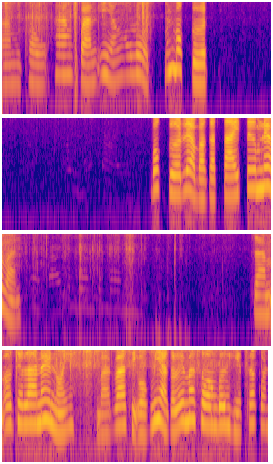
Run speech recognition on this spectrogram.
ายใหญ่คือดอกงามเขาห้างปานอีหยังเอาโลด มันบ่เกิดบ่เกิดแล้วบากระตายตืมได้หวานจามเอาเชลาน้อยหน่อยๆบาดว่าสิออกเมียก็เลยมาซองเบิงเห็ดซะก่อน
